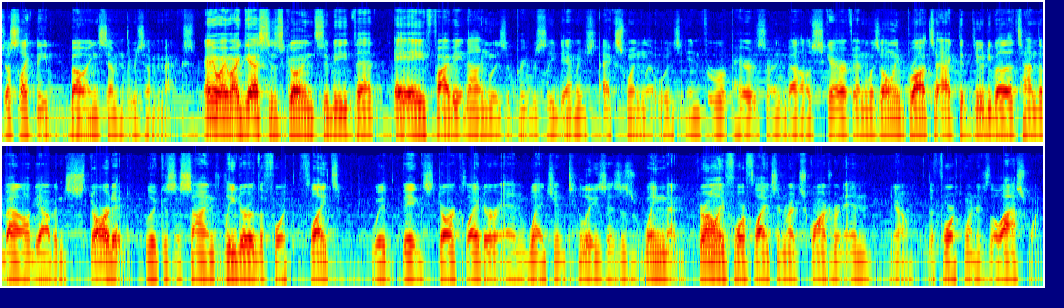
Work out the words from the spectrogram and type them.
just like the Boeing 737 MAX. Anyway, my guess is going to be that AA-589 was a previously damaged X-Wing that was in for repairs during the Battle of Scarif and was only brought to active duty by the time the Battle of Yavin started. Lucas assigned leader of the fourth flight, with Biggs, Darklighter, and Wedge Antilles as his wingmen. There are only four flights in Red Squadron, and, you know, the fourth one is the last one.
